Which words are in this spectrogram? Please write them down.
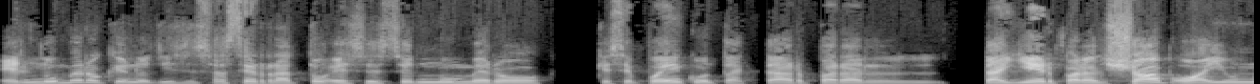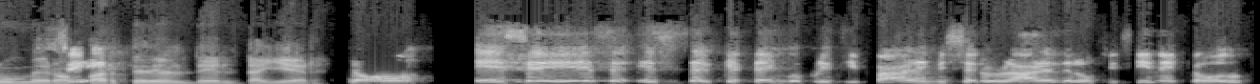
el número que nos dices hace rato, ese es el número que se pueden contactar para el taller, para el shop, o hay un número Sí. aparte del, del taller. No, ese es, ese es el que tengo principal en mi celular, el de la oficina y todo.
